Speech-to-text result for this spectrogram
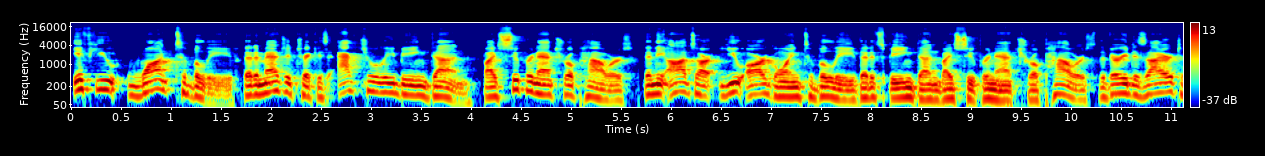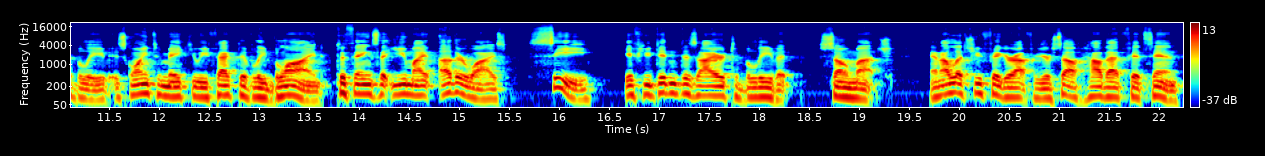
if you want to believe that a magic trick is actually being done by supernatural powers, then the odds are you are going to believe that it's being done by supernatural powers. The very desire to believe is going to make you effectively blind to things that you might otherwise see if you didn't desire to believe it so much. And I'll let you figure out for yourself how that fits in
